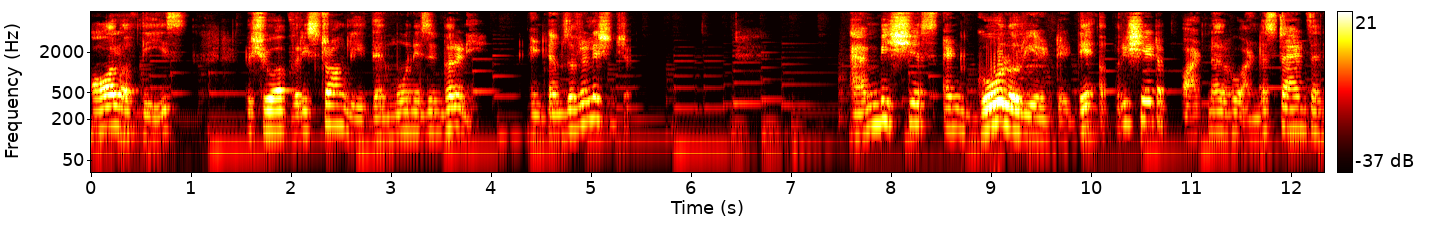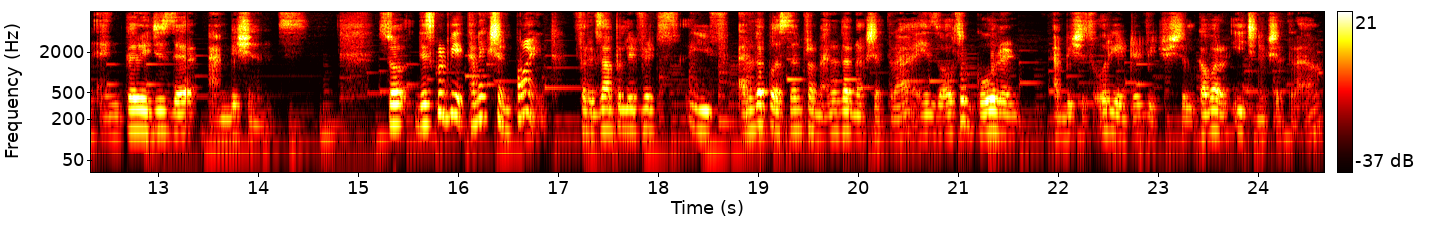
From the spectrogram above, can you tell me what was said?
all of these to show up very strongly if their moon is in Bharani in terms of relationship. Ambitious and goal oriented, they appreciate a partner who understands and encourages their ambitions. So this could be a connection point. For example, if it's if another person from another nakshatra is also goal and ambitious oriented, which shall cover each nakshatra.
